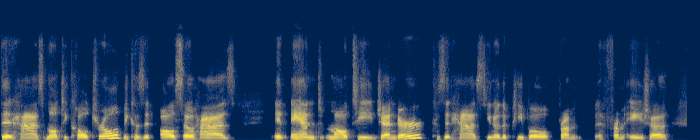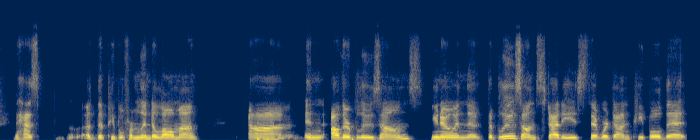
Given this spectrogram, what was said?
that has multicultural because it also has it and multi-gender because it has you know the people from from asia it has uh, the people from linda loma. Um, mm-hmm. in other blue zones you know in the the blue zone studies that were done people that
